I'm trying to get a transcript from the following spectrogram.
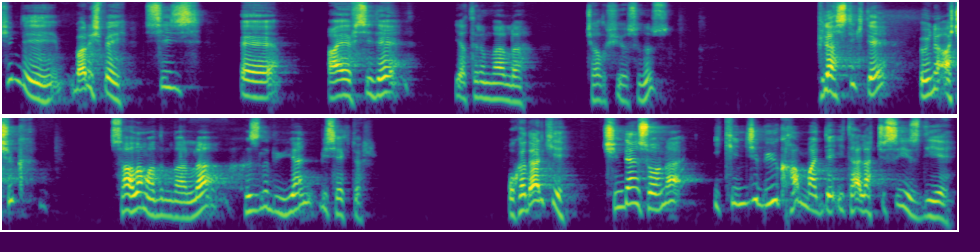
Şimdi Barış Bey, siz e, IFC'de yatırımlarla çalışıyorsunuz. Plastik de öne açık, sağlam adımlarla hızlı büyüyen bir sektör. O kadar ki Çin'den sonra ikinci büyük ham madde ithalatçısıyız diye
